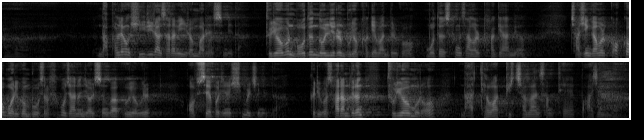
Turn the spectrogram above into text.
어, 나폴레옹 힐이라는 사람이 이런 말을 했습니다. 두려움은 모든 논리를 무력하게 만들고 모든 상상을 파괴하며 자신감을 꺾어버리고 무엇을 하고자 하는 열성과 의욕을 없애버리는 힘을 지닌다. 그리고 사람들은 두려움으로 나태와 비참한 상태에 빠진다.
